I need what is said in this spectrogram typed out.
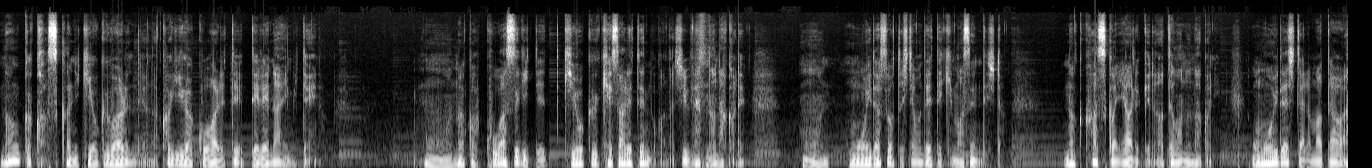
なんかかすかに記憶があるんだよな。鍵が壊れて出れないみたいな。もうなんか怖すぎて記憶消されてんのかな自分の中で、うん、思い出そうとしても出てきませんでした。なんかかすかにあるけど頭の中に。思い出したらまた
